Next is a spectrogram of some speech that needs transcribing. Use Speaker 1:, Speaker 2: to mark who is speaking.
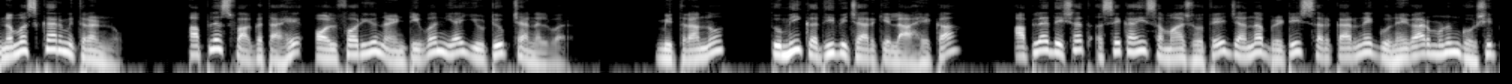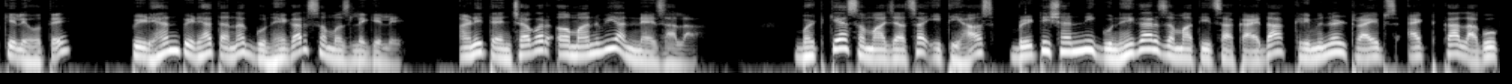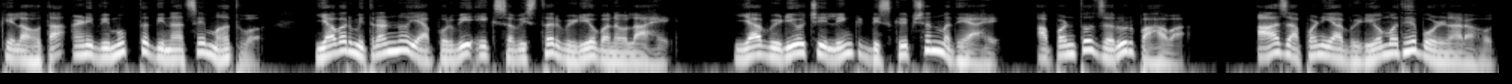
Speaker 1: नमस्कार मित्रांनो. आपलं स्वागत आहे all for you ninety one या यूट्यूब चॅनलवर मित्रांनो तुम्ही कधी विचार केला आहे का? आपल्या देशात असे काही समाज होते ज्यांना ब्रिटिश सरकारने गुन्हेगार म्हणून घोषित केले होते. पिढ्यानपिढ्या त्यांना गुन्हेगार समजले गेले आणि त्यांच्यावर अमानवी अन्याय झाला. भटक्या समाजाचा इतिहास ब्रिटिशांनी गुन्हेगार जमातीचा कायदा क्रिमिनल ट्राईब्स ऍक्ट का लागू केला होता आणि विमुक्त दिनाचे महत्त्व यावर मित्रांनो यापूर्वी एक सविस्तर व्हिडिओ बनवला आहे. या व्हिडिओची लिंक डिस्क्रिप्शनमध्ये आहे. आपण तो जरूर पाहावा. आज आपण या व्हिडिओमध्ये बोलणार आहोत.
